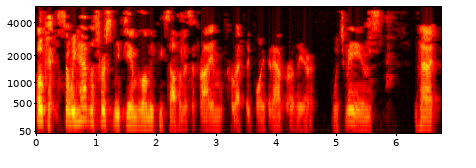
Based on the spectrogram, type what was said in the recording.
Okay, so we have the first BPM below Mikpiksafim, as Ephraim correctly pointed out earlier, which means that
